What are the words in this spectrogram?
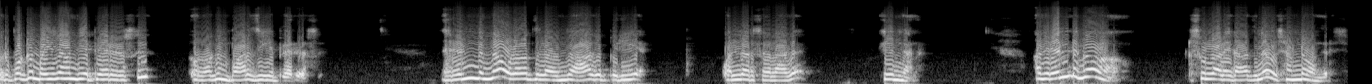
ஒரு பக்கம் பைசாந்திய பேரரசு ஒரு பக்கம் பாரசீக பேரரசு. ரெண்டும் தான் உலகத்தில் வந்து ஆகப்பெரிய வல்லரசுகளாக இருந்தாங்க. அது ரெண்டுக்கும் சூழ்நிலை காலத்தில் ஒரு சண்டை வந்துடுச்சு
